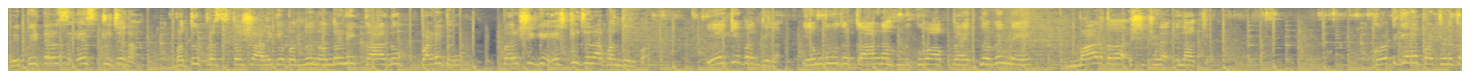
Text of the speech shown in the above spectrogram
ರಿಪೀಟರ್ಸ್ ಎಷ್ಟು ಜನ? ಮತ್ತು ಪ್ರಸ್ತುತ ಶಾಲೆಗೆ ಬಂದು ನೋಂದಣಿ ಕಾರ್ಡು ಪಡೆದು ಪರೀಕ್ಷೆಗೆ ಎಷ್ಟು ಜನ ಬಂದಿಲ್ವಾ ಏಕೆ ಬಂದಿಲ್ಲ ಎಂಬುದರ ಕಾರಣ ಹುಡುಕುವ ಪ್ರಯತ್ನವನ್ನೇ ಮಾಡದ ಶಿಕ್ಷಣ ಇಲಾಖೆ. ಕೊರಟಗೆರೆ ಪಟ್ಟಣದ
